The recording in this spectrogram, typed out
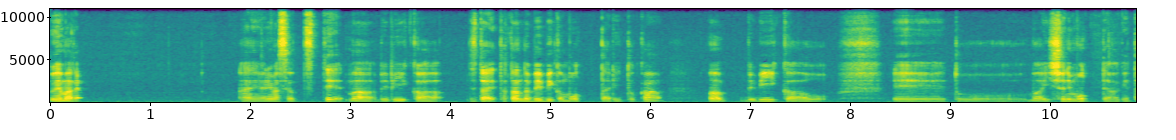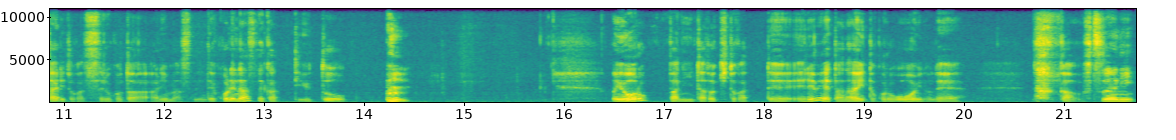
上まで「はいやりますよ」っつってまあベビーカー自体畳んだベビーカー持ったりとか、まあ、ベビーカーをえーとまあ、一緒に持ってあげたりとかすることはありますね。でこれなぜかっていうとヨーロッパにいた時とかってエレベーターないところ多いのでなんか普通に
